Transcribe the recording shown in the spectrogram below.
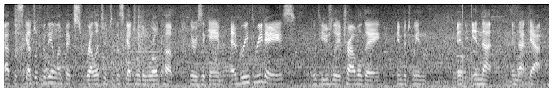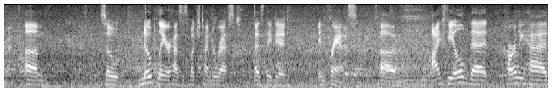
at the schedule for the Olympics relative to the schedule of the World Cup. There is a game every three days, with usually a travel day in between, in, in that in that gap. Um, so no player has as much time to rest as they did in France. Um, I feel that Carli had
